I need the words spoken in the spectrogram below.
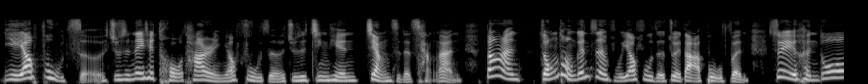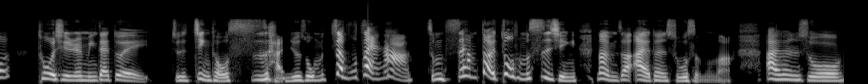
也要负责，就是那些投他人也要负责，就是今天这样子的惨案。当然，总统跟政府要负责最大部分。所以很多土耳其人民在对就是镜头嘶喊，就是说我们政府在那，怎么他们到底做什么事情？那你们知道艾尔顿说什么吗？艾尔顿说。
